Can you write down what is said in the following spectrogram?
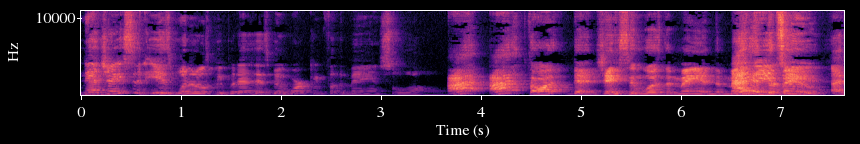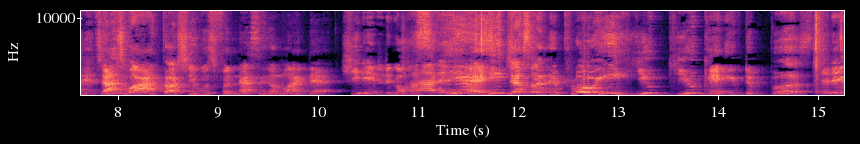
Now, Jason is one of those people that has been working for the man so long. I I thought that Jason was the man, the I man, did the too. man. I did too. That's why I thought she was finessing him like that. she needed to go hide in yeah, he just an employee. You you gave the bus To to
